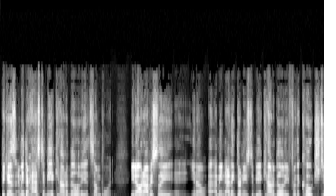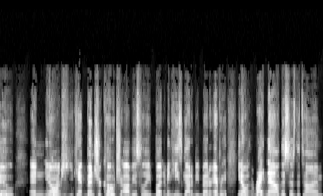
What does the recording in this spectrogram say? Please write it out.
because I mean there has to be accountability at some point you know and obviously eh, you know i mean i think there needs to be accountability for the coach too and you know you can't bench your coach obviously but i mean he's got to be better every you know right now this is the time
